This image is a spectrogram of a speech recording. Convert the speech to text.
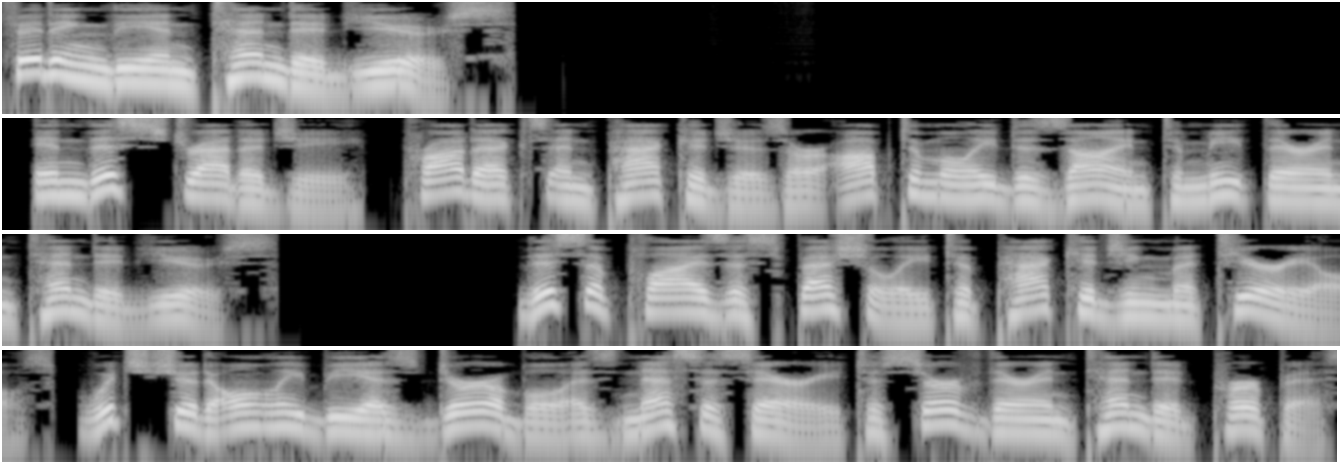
Fitting the intended use In this strategy, products and packages are optimally designed to meet their intended use. This applies especially to packaging materials, which should only be as durable as necessary to serve their intended purpose.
